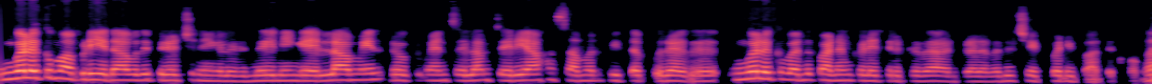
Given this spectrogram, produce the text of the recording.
உங்களுக்கும் அப்படி ஏதாவது பிரச்சனைகள் இருந்து, நீங்க எல்லாமே டாக்குமெண்ட்ஸ் எல்லாம் சரியாக சமர்ப்பித்த பிறகு, உங்களுக்கு வந்து பணம் கிடைத்திருக்குதான்றத வந்து செக் பண்ணி பார்த்துக்கோங்க.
